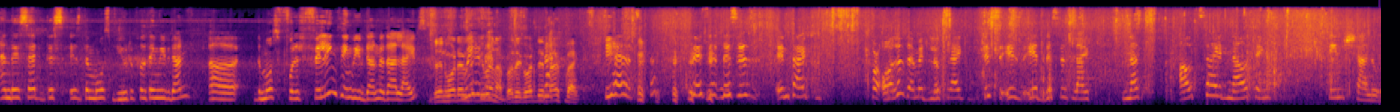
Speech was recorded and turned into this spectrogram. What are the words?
And they said, this is the most beautiful thing we've done, uh, the most fulfilling thing we've done with our lives. Then what have they given up? Oh, they got their life back. Yes. They said this is, in fact, for all of them, it looked like this is it. This is life. Not outside now things seem shallow.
